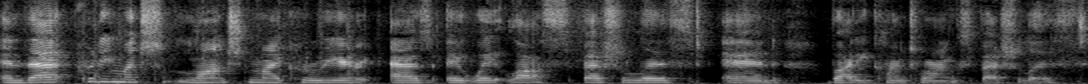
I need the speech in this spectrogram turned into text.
And that pretty much launched my career as a weight loss specialist and body contouring specialist.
